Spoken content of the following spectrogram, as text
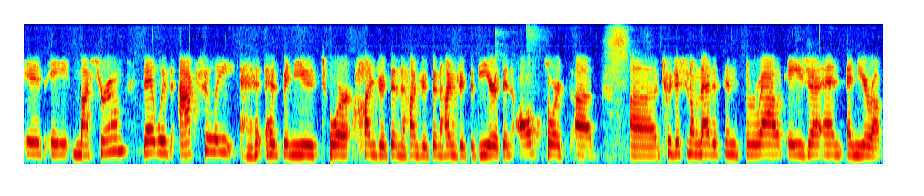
is a mushroom that was actually has been used for hundreds and hundreds and hundreds of years in all sorts of uh, traditional medicines throughout Asia and, and Europe.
